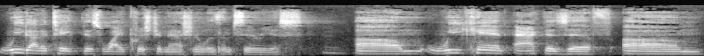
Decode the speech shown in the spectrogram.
we got to take this white Christian nationalism serious. Um, we can't act as if um,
